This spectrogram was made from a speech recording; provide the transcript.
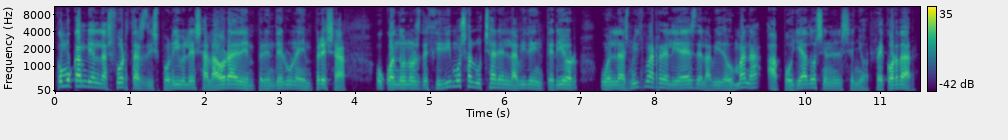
¿Cómo cambian las fuerzas disponibles a la hora de emprender una empresa o cuando nos decidimos a luchar en la vida interior o en las mismas realidades de la vida humana apoyados en el Señor? Recordar,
